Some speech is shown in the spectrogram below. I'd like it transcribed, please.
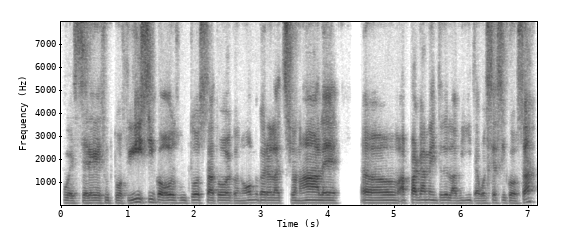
può essere sul tuo fisico, sul tuo stato economico, relazionale, uh, a pagamento della vita, qualsiasi cosa,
